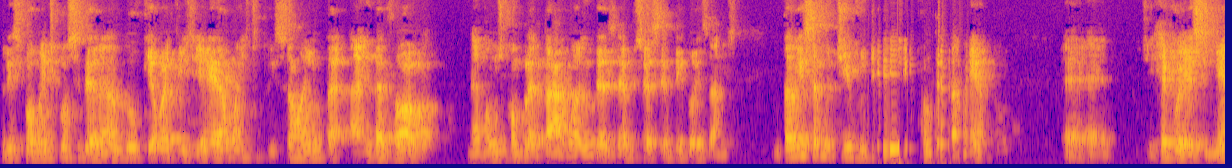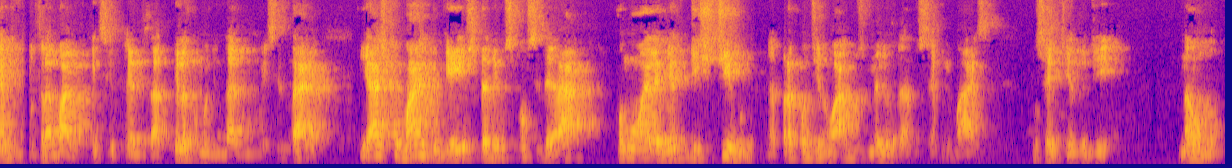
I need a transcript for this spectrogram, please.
principalmente considerando que a UFG é uma instituição ainda, ainda jovem. Né? Vamos completar agora em dezembro 62 anos. Então, isso é motivo de contentamento, é, é, de reconhecimento do trabalho que tem sido realizado pela comunidade universitária, e acho que mais do que isso, devemos considerar como um elemento de estímulo né, para continuarmos melhorando sempre mais, no sentido de não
